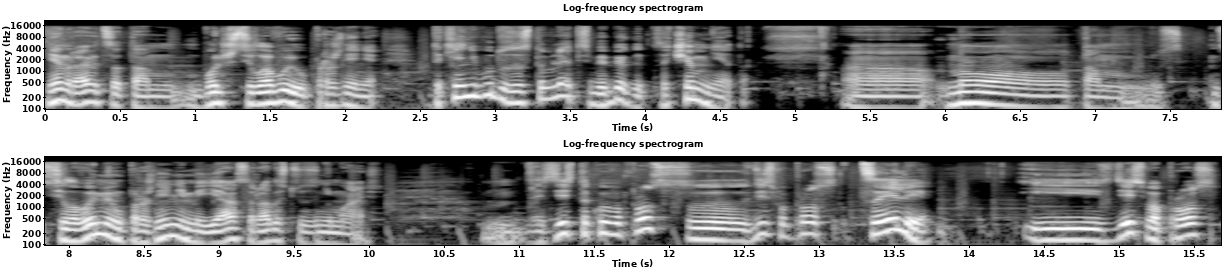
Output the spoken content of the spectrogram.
Мне нравится там больше силовые упражнения. Так я не буду заставлять себя бегать. Зачем мне это? А, но там силовыми упражнениями я с радостью занимаюсь. Здесь такой вопрос, э, здесь вопрос цели, и здесь вопрос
